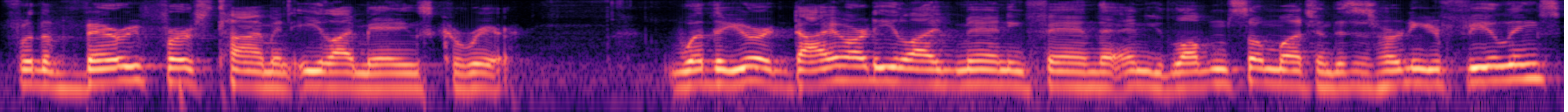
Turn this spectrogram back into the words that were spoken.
for the very first time in Eli Manning's career whether you're a diehard Eli Manning fan that and you love him so much and this is hurting your feelings,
